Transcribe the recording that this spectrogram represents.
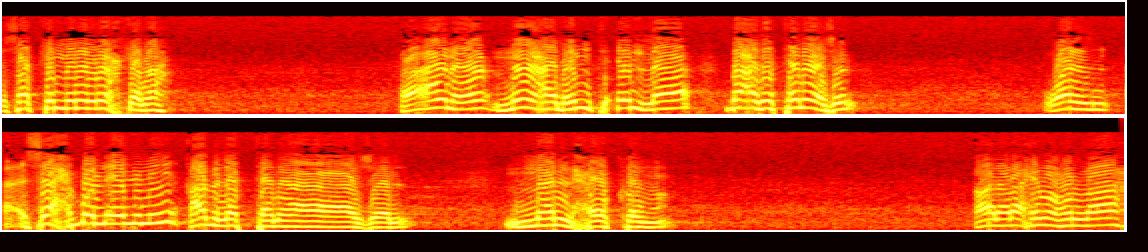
بصك من المحكمة. فأنا ما علمت إلا بعد التنازل. وسحب الإذن قبل التنازل. ما الحكم؟ قال رحمه الله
